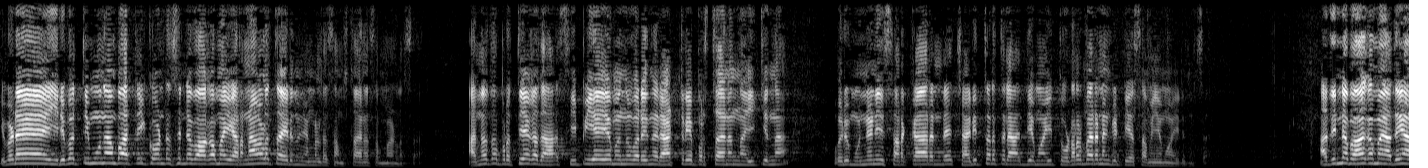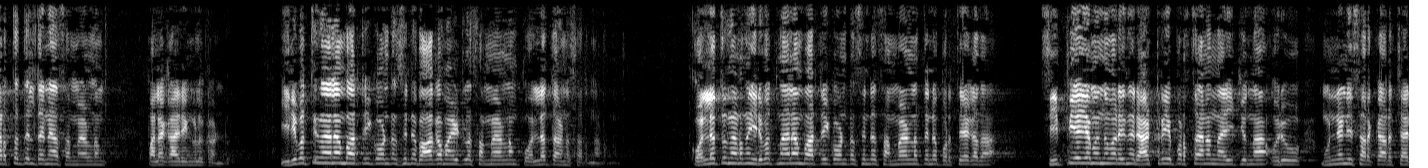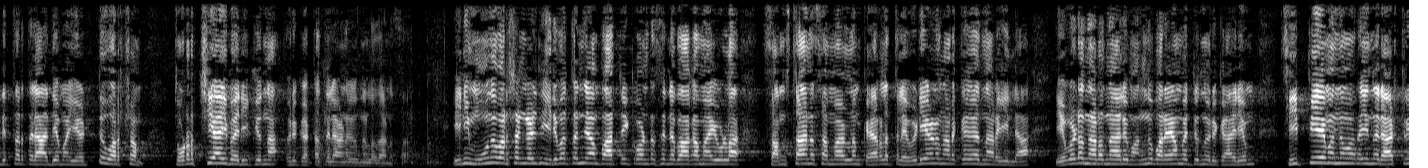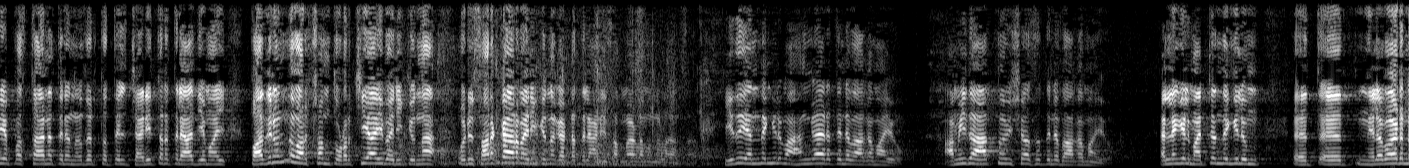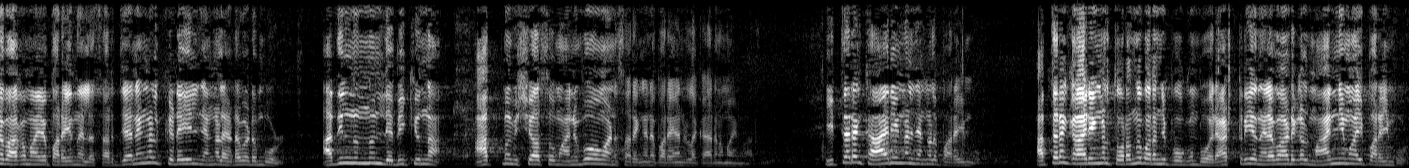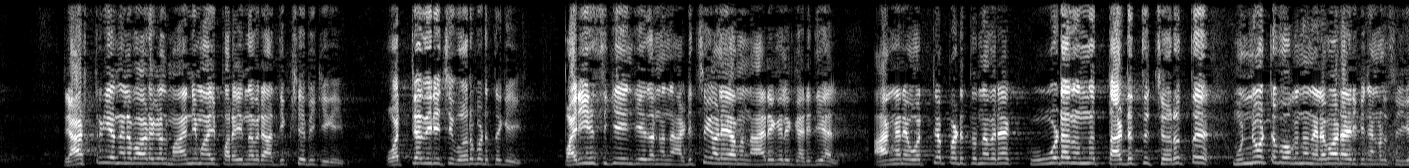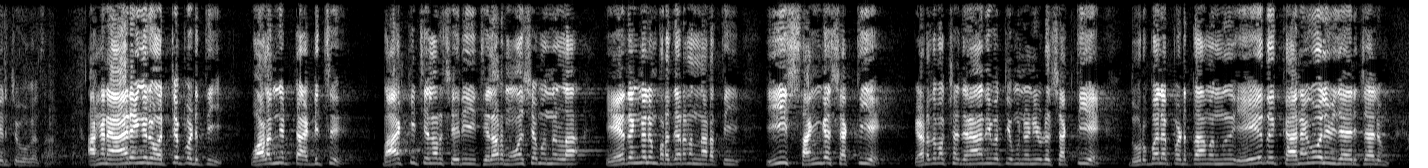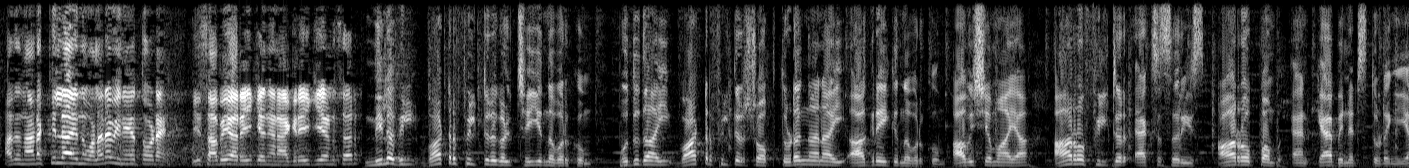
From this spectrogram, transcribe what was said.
ഇവിടെ ഇരുപത്തിമൂന്നാം പാർട്ടി കോൺഗ്രസിന്റെ ഭാഗമായി എറണാകുളത്തായിരുന്നു ഞങ്ങളുടെ സംസ്ഥാന സമ്മേളനം സാർ. അന്നത്തെ പ്രത്യേകത സി പി ഐ എം എന്ന് പറയുന്ന രാഷ്ട്രീയ പ്രസ്ഥാനം നയിക്കുന്ന ഒരു മുന്നണി സർക്കാരിന്റെ ചരിത്രത്തിലാദ്യമായി തുടർഭരണം കിട്ടിയ സമയമായിരുന്നു സാർ. അതിന്റെ ഭാഗമായി അതേ അർത്ഥത്തിൽ തന്നെ ആ സമ്മേളനം പല കാര്യങ്ങൾ കണ്ടു. ഇരുപത്തിനാലാം പാർട്ടി കോൺഗ്രസിന്റെ ഭാഗമായിട്ടുള്ള സമ്മേളനം കൊല്ലത്താണ് സാർ നടന്നത്. കൊല്ലത്ത് നടന്ന ഇരുപത്തിനാലാം പാർട്ടി കോൺഗ്രസിന്റെ സമ്മേളനത്തിന്റെ പ്രത്യേകത സി പി ഐ എം എന്ന് പറയുന്ന രാഷ്ട്രീയ പ്രസ്ഥാനം നയിക്കുന്ന ഒരു മുന്നണി സർക്കാർ ചരിത്രത്തിൽ ആദ്യമായി എട്ട് വർഷം തുടർച്ചയായി ഭരിക്കുന്ന ഒരു ഘട്ടത്തിലാണ് എന്നുള്ളതാണ് സാർ. ഇനി മൂന്ന് വർഷം കഴിഞ്ഞ് ഇരുപത്തഞ്ചാം പാർട്ടി കോൺഗ്രസിന്റെ ഭാഗമായുള്ള സംസ്ഥാന സമ്മേളനം കേരളത്തിൽ എവിടെയാണ് നടക്കുക എന്നറിയില്ല. എവിടെ നടന്നാലും അന്ന് പറയാൻ പറ്റുന്ന ഒരു കാര്യം സി പി എം എന്ന് പറയുന്ന രാഷ്ട്രീയ പ്രസ്ഥാനത്തിന്റെ നേതൃത്വത്തിൽ ചരിത്രത്തിൽ ആദ്യമായി പതിനൊന്ന് വർഷം തുടർച്ചയായി ഭരിക്കുന്ന ഒരു സർക്കാർ ഭരിക്കുന്ന ഘട്ടത്തിലാണ് ഈ സമ്മേളനം എന്നുള്ളതാണ് സാർ. ഇത് എന്തെങ്കിലും അഹങ്കാരത്തിന്റെ ഭാഗമായോ അമിത ആത്മവിശ്വാസത്തിന്റെ ഭാഗമായോ അല്ലെങ്കിൽ മറ്റെന്തെങ്കിലും നിലപാടിന്റെ ഭാഗമായോ പറയുന്നല്ല സാർ. ജനങ്ങൾക്കിടയിൽ ഞങ്ങൾ ഇടപെടുമ്പോൾ അതിൽ നിന്നും ലഭിക്കുന്ന ആത്മവിശ്വാസവും അനുഭവമാണ് സാർ ഇങ്ങനെ പറയാനുള്ള കാരണമായി മാറുന്നത്. ഇത്തരം കാര്യങ്ങൾ ഞങ്ങൾ പറയുമ്പോൾ അത്തരം കാര്യങ്ങൾ തുറന്നു പറഞ്ഞു പോകുമ്പോൾ രാഷ്ട്രീയ നിലപാടുകൾ മാന്യമായി പറയുമ്പോൾ രാഷ്ട്രീയ നിലപാടുകൾ മാന്യമായി പറയുന്നവരെ അധിക്ഷേപിക്കുകയും ഒറ്റതിരിച്ച് വേർപെടുത്തുകയും പരിഹസിക്കുകയും ചെയ്ത് അങ്ങനെ അടിച്ചു കളയാമെന്ന് ആരെങ്കിലും കരുതിയാൽ അങ്ങനെ ഒറ്റപ്പെടുത്തുന്നവരെ കൂടെ നിന്ന് തടുത്ത് ചെറുത്ത് മുന്നോട്ട് പോകുന്ന നിലപാടായിരിക്കും ഞങ്ങൾ സ്വീകരിച്ചു പോകുക സാർ. അങ്ങനെ ആരെങ്കിലും ഒറ്റപ്പെടുത്തി വളഞ്ഞിട്ട് അടിച്ച് ബാക്കി ചിലർ ശരി ചിലർ മോശമെന്നുള്ള ഏതെങ്കിലും പ്രചരണം നടത്തി ഈ സംഘശക്തിയെ ഇടതുപക്ഷ ജനാധിപത്യ മുന്നണിയുടെ ശക്തിയെ ദുർബലപ്പെടുത്താമെന്ന് ഏത് കനകോൽ വിചാരിച്ചാലും അത് നടക്കില്ല എന്ന് വളരെ വിനയത്തോടെ ഈ സഭയെ അറിയിക്കാൻ ഞാൻ ആഗ്രഹിക്കുകയാണ് സർ. നിലവിൽ വാട്ടർ ഫിൽറ്ററുകൾ ചെയ്യുന്നവർക്കും പുതുതായി വാട്ടർ ഫിൽറ്റർ ഷോപ്പ് തുടങ്ങാനായി ആഗ്രഹിക്കുന്നവർക്കും ആവശ്യമായ R filter accessories R pump and cabinets തുടങ്ങിയ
